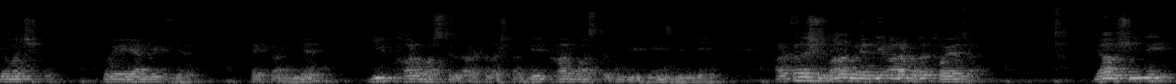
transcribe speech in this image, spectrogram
yola çıktım. Buraya gelmek üzere. Tekrar yine. Bir kar bastırdı arkadaşlar. Bir kar bastırdı bildiğiniz gibi değil. Arkadaşım bana verdiği araba da Toyota. Ya şimdi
